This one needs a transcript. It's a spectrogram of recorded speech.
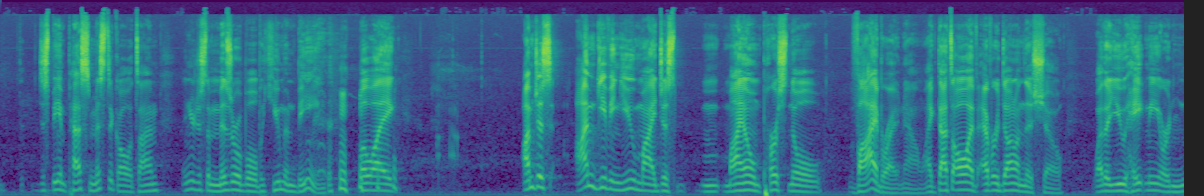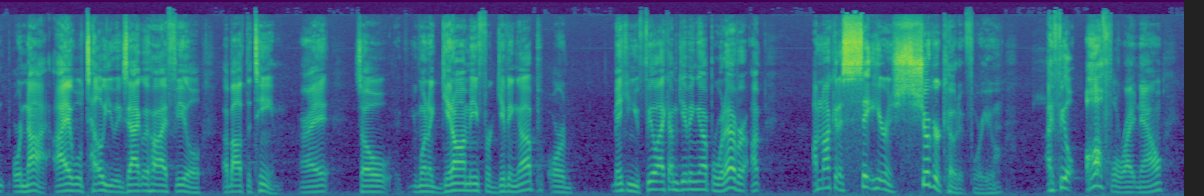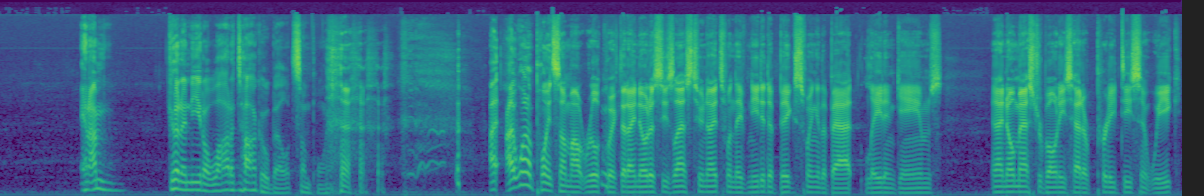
just being pessimistic all the time. And you're just a miserable human being. but like, I'm just I'm giving you my just my own personal vibe right now. Like that's all I've ever done on this show. Whether you hate me or or not, I will tell you exactly how I feel about the team. All right. So if you want to get on me for giving up or making you feel like I'm giving up or whatever, I'm I'm not going to sit here and sugarcoat it for you. I feel awful right now, and I'm gonna need a lot of Taco Bell at some point. I, I want to point something out real quick that I noticed these last two nights when they've needed a big swing of the bat late in games. And I know Mastrobuoni's had a pretty decent week,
